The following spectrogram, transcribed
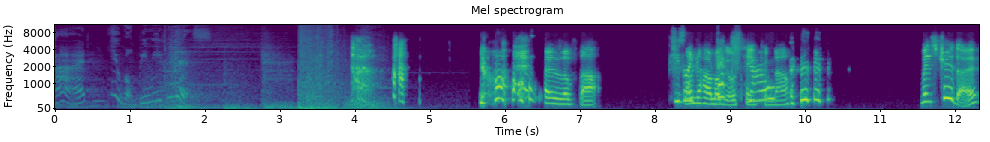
tied, you won't be needing this. I love that. She's I like, wonder how long it'll "X take him now." now. But it's true though.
